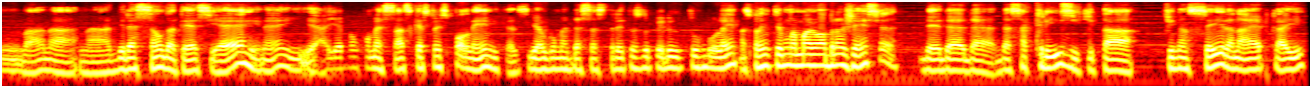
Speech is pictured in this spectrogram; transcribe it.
Lá na, na, direção da TSR, né? E aí vão começar as questões polêmicas e algumas dessas tretas do período turbulento. Mas para a gente ter uma maior abrangência de, de, de, dessa crise que está financeira na época aí,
